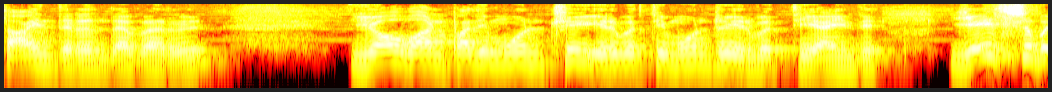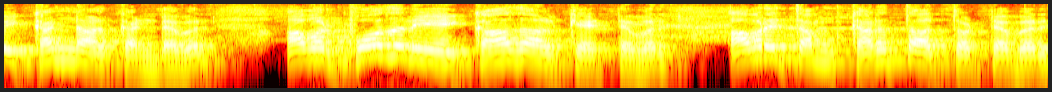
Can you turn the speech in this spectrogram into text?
சாய்ந்திருந்தவர். யோவான் பதிமூன்று இருபத்தி மூன்று இருபத்தி ஐந்து இயேசுவை கண்ணால் கண்டவர் அவர் போதனையை காதால் கேட்டவர் அவரை தம் கரத்தால் தொட்டவர்.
